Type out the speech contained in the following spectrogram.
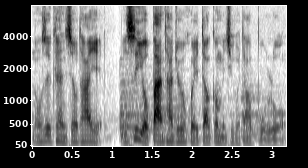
农事课程之后，他也也是有办，他就会回到跟我们一起回到部落，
